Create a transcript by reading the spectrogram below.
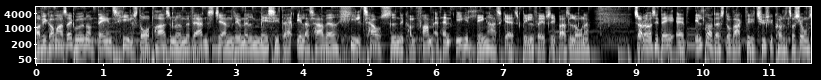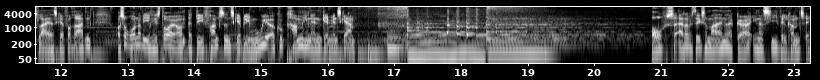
Og vi kommer altså ikke udenom dagens helt store pressemøde med verdensstjernen Lionel Messi, der ellers har været helt tavs siden det kom frem, at han ikke længere skal spille for FC Barcelona. Så er det også i dag, at ældre, der står vagt ved de tyske koncentrationslejre, skal få retten. Og så runder vi en historie om, at det i fremtiden skal blive muligt at kunne kramme hinanden gennem en skærm. Og så er der vist ikke så meget andet at gøre, end at sige velkommen til.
